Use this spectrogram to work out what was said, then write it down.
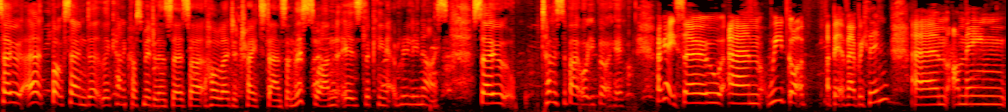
so at Box End at the Canicross Midlands. There's a whole load of trade stands, and this one is looking really nice. So tell us about what you've got here. Okay, so um, we've got a, bit of everything. Um, our main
